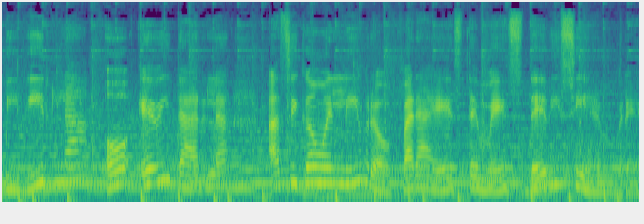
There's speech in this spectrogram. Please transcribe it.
Vivirla o evitarla, así como el libro para este mes de diciembre.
